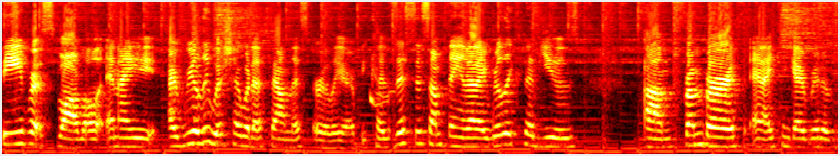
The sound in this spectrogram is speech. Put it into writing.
favorite swaddle, and I I really wish I would have found this earlier because this is something that I really could have used um, from birth, and I think I would have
